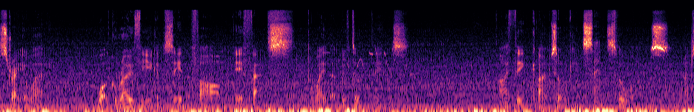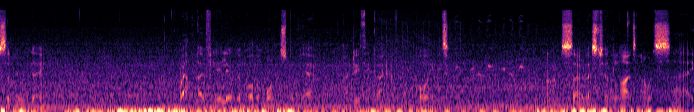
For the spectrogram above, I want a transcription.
straight away? What growth are you going to see in the farm if that's the way that we've done things? I think I'm talking sense for once. Absolutely. Well, hopefully a little bit more than once, but yeah, I do think I have got a point. Right, so let's turn the lines on, I would say.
